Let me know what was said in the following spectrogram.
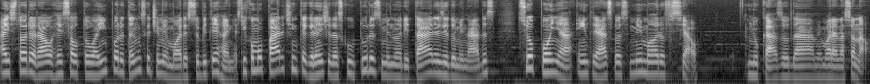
a história oral ressaltou a importância de memórias subterrâneas, que, como parte integrante das culturas minoritárias e dominadas, se opõe à, entre aspas, memória oficial no caso da memória nacional.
